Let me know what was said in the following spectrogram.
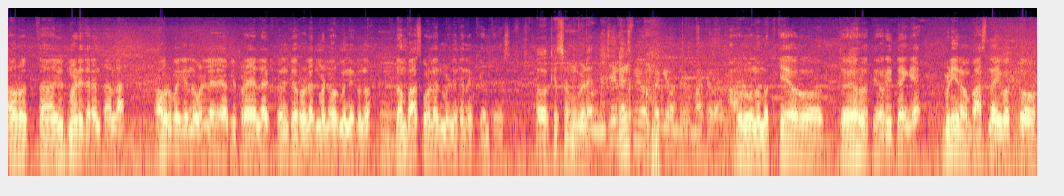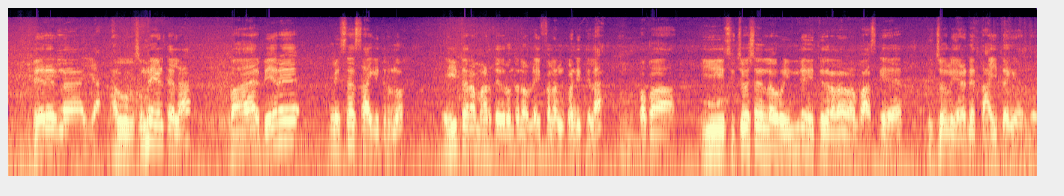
ಅವರು ಇದು ಮಾಡಿದ್ದಾರೆ ಅಂತ ಅಲ್ಲ ಅವ್ರ ಬಗ್ಗೆನೂ ಒಳ್ಳೆ ಅಭಿಪ್ರಾಯ ಎಲ್ಲ ಇಟ್ಕೊಂಡು ದೇವ್ರು ಒಳ್ಳೇದ್ ಮಾಡಲಿ ಅವ್ರ ಮನೆಗೂ. ನಮ್ಮ ಬಾಸ್ಗೆ ಒಳ್ಳೇದ್ ಮಾಡಲಿ ಅಂತ ನಾನು ಕೇಳ್ತೇನೆ ಓಕೆ ಸ್ವಾಮಿಗಳೇ. ಅವ್ರ ಬಗ್ಗೆ ಒಂದೆರಡು ಮಾತಾಡೋಣ. ಅವರು ನಮ್ಮ ಅತ್ತಿಗೆ ಅವರು ದೇವರು ದೇವ್ರು ಇದ್ದಂಗೆ. ಬಿಡಿ ನಮ್ಮ ಬಾಸ್ನ ಇವತ್ತು ಬೇರೆಯವ್ರನ್ನ ಯಾ- ನಾವು ಸುಮ್ಮನೆ ಹೇಳ್ತಾ ಇಲ್ಲ. ಬಾ ಬೇರೆ ಮಿಸ್ಸಸ್ ಆಗಿದ್ರು ಈ ಥರ ಮಾಡ್ತಾಯಿದ್ರು ಅಂತ ನಾವು ಲೈಫಲ್ಲಿ ಅನ್ಕೊಂಡಿದ್ದಿಲ್ಲ. ಪಾಪ ಈ ಸಿಚುವೇಶನಲ್ಲಿ ಅವರು ಹಿಂದೆ ನಿಂತಿದ್ರಲ್ಲ ನಮ್ಮ ಬಾಸ್ಗೆ ನಿಜವಾಗ್ಲೂ ಎರಡನೇ ತಾಯಿ ಇದ್ದಂಗೆ ಅವ್ರದ್ದು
